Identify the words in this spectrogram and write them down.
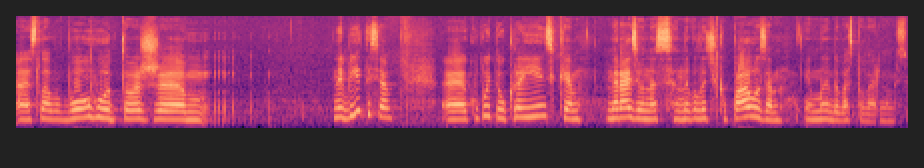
е, слава Богу. Тож ем, не бійтеся, е, купуйте українське. Наразі у нас невеличка пауза, і ми до вас повернемось.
